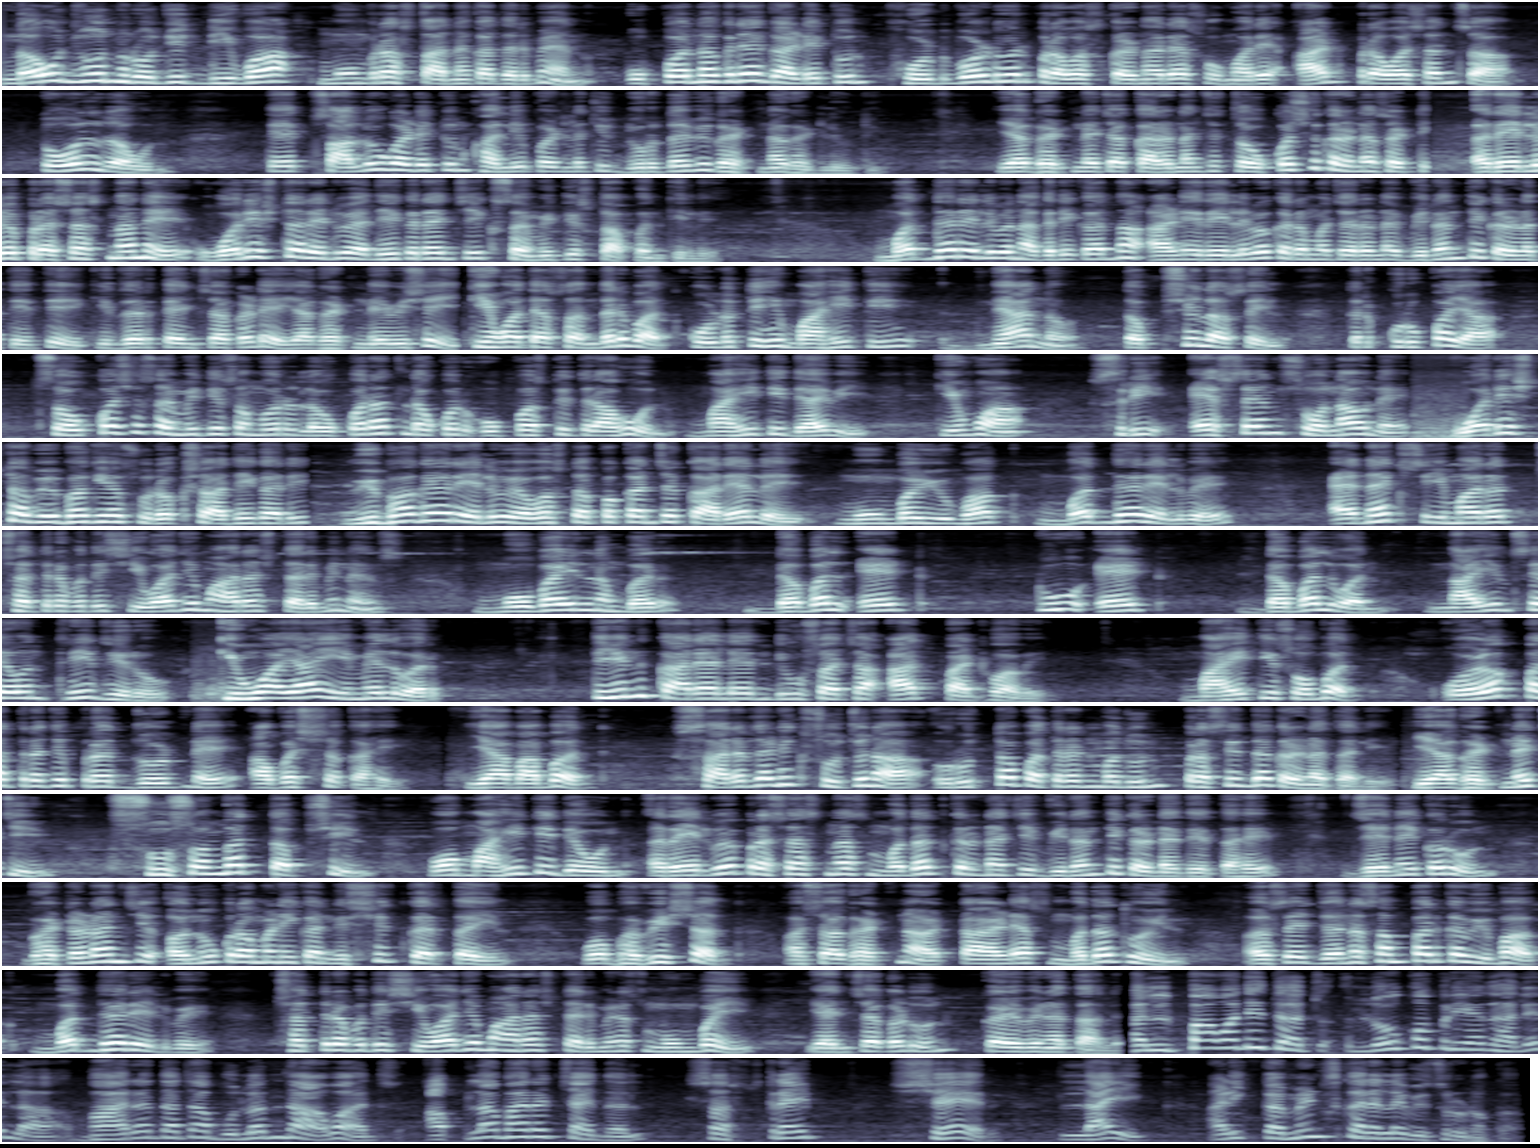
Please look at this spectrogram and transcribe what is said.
नऊ जून रोजी दिवा मुंब्रा स्थानकादरम्यान उपनगरीय गाडीतून फुटबोर्डवर प्रवास करणाऱ्या सुमारे आठ प्रवाशांचा तोल जाऊन ते चालू गाडीतून खाली पडल्याची दुर्दैवी घटना घडली होती. या घटनेच्या कारणांची चौकशी करण्यासाठी रेल्वे प्रशासनाने वरिष्ठ रेल्वे अधिकाऱ्यांची एक समिती स्थापन केली. मध्य रेल्वे नागरिकांना आणि रेल्वे कर्मचाऱ्यांना विनंती करण्यात येते की जर त्यांच्याकडे या घटनेविषयी किंवा त्या संदर्भात कोणतीही माहिती ज्ञान तपशील असेल तर कृपया चौकशी समितीसमोर लवकरात लवकर उपस्थित राहून माहिती द्यावी किंवा श्री एस एन सोनावणे वरिष्ठ विभागीय सुरक्षा अधिकारी विभागीय रेल्वे व्यवस्थापकांचे कार्यालय मुंबई विभाग मध्य रेल्वे ॲनेक्स इमारत Chhatrapati Shivaji Maharaj terminus mobile number double eight two eight double one nine seven three zero किंवा या ईमेलवर तीन कार्यालयीन दिवसाच्या आत पाठवावे. माहितीसोबत ओळखपत्राची प्रत जोडणे आवश्यक आहे. याबाबत सार्वजनिक सूचना वृत्तपत्रांमधून प्रसिद्ध करण्यात आली. या घटनेची सुसंगत तपशील व माहिती देऊन रेल्वे प्रशासनास मदत करण्याची विनंती करण्यात येत आहे. जेणेकरून घटनांची अनुक्रमणिका निश्चित करता येईल व भविष्यात अशा घटना टाळण्यास मदत होईल असे जनसंपर्क विभाग मध्य रेल्वे छत्रपती शिवाजी महाराज टर्मिनस मुंबई यांच्याकडून कळविण्यात आले. अल्पावधीतच लोकप्रिय झालेला भारताचा बुलंद आवाज आपला Bharat channel subscribe share like आणि कमेंट्स करायला विसरू नका.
